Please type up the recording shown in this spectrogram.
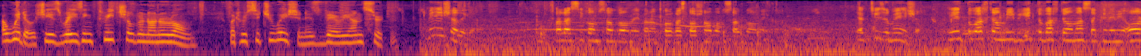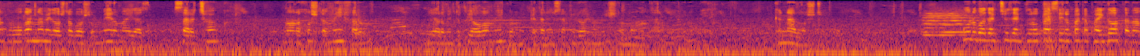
A widow, she is raising three children on her own, but her situation is very uncertain. یک چیز میشه. این تو وقتی هم میبی این تو وقتی هم هست که نمی آرد روغن نمی داشته باشم. میرم از سر چوک نان خشک می‌خرم. میارم این تو پیاوا می‌کنم که در این سفیرای من میشینم مادر می‌کنم. که نداشتم. اونو باید یک چیز یک دو روپه سی روپه که پیدا کردم.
